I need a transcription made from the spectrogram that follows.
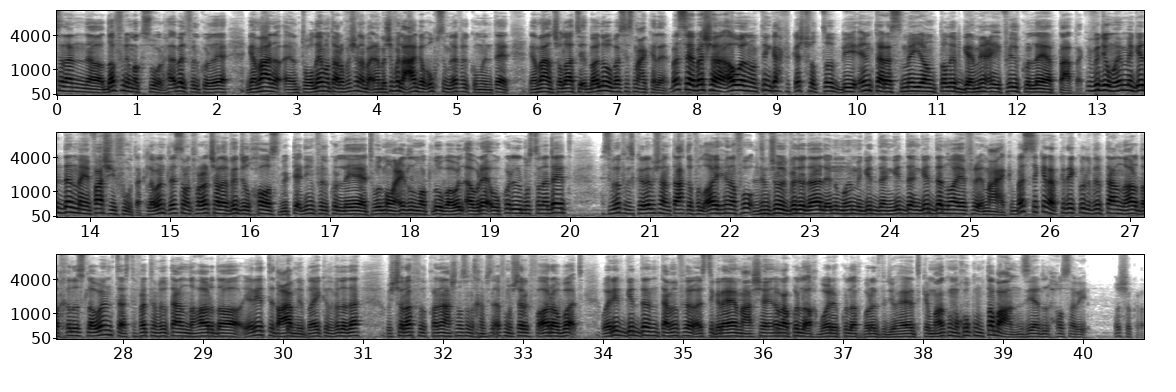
ضفري مكسور هقبل في الكلية. جماعة أنتوا والله ما تعرفوش أنا أنا بشوف العجب أقسم بالله في ال commentات. جماعة إن شاء الله هتقبلوا بس اسمع الكلام. بس يا باشا أول ما بتنجح في الكشف الطبي أنت رسميا طالب جامعي في الكلية بتاعتك. في فيديو مهم جدا ما ينفعش يفوتك. لو أنت لسه ما اتفرجتش على الفيديو الخاص بالتقديم في الكليات والمواعيد المطلوبة والأوراق وكل المستندات هسيب لك في ال description تحت وفي ال i هنا فوق. لازم تشوف الفيديو ده لأنه مهم جدا جدا جدا وهيفرق معاك. بس كده بكده يكون الفيديو بتاع النهارده خلص. لو انت استفدت من الفيديو بتاع النهارده يا ريت تدعمني ب like الفيديو ده والاشتراك في القناة عشان نوصل ل 50000 مشترك في أقرب وقت. ويا ريت جدا تعملوا في الانستجرام عشان تتابعوا كل أخباري وكل أخبار الفيديوهات. كان معاكم أخوكم طبعا زياد الحصري. وشكرا.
